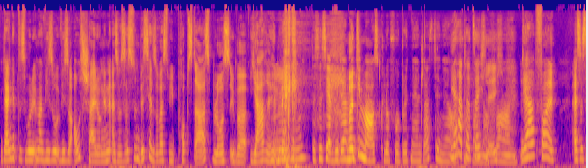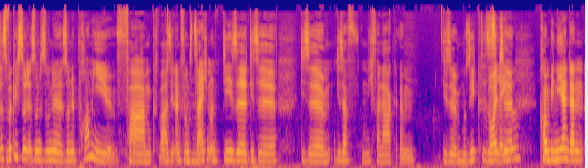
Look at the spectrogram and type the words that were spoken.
dann gibt es wohl immer wie so, wie so Ausscheidungen. Also es ist so ein bisschen sowas wie Popstars, bloß über Jahre hinweg. Mhm. Das ist ja wieder ein Mickey Mouse Club, wo Britney und Justin ja Ja, tatsächlich. Ja, voll. Also es ist wirklich so, so, so eine, so eine Promi-Farm quasi, in Anführungszeichen. Mhm. Und diese, diese, diese, dieser, nicht Verlag, ähm, diese Musikleute kombinieren dann,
